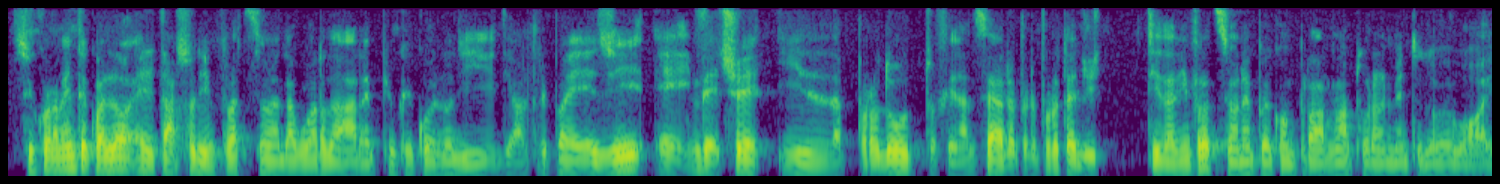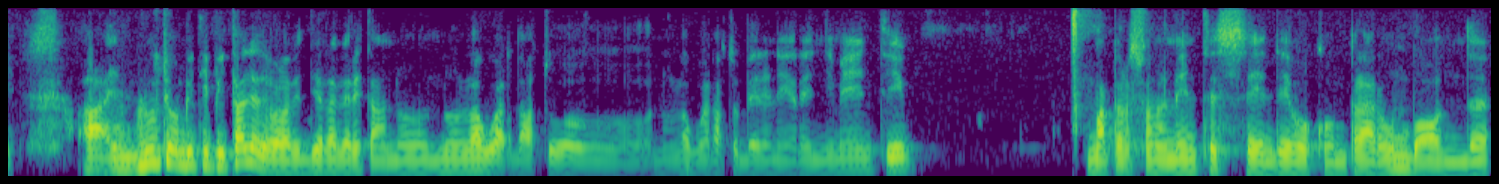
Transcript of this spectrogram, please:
sicuramente quello è il tasso di inflazione da guardare più che quello di, di altri paesi e invece il prodotto finanziario per proteggerti dall'inflazione puoi comprarlo naturalmente dove vuoi. Ah, l'ultimo BTP Italia, devo dire la verità, non, non, l'ho guardato, non l'ho guardato bene nei rendimenti ma personalmente se devo comprare un bond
